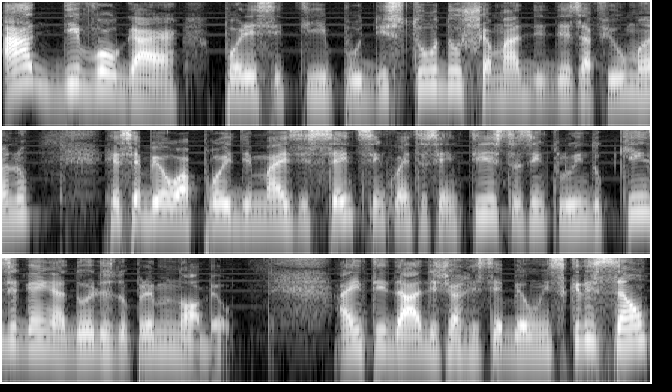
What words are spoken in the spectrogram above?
advogar por esse tipo de estudo chamado de desafio humano, recebeu o apoio de mais de 150 cientistas, incluindo 15 ganhadores do Prêmio Nobel. A entidade já recebeu inscrição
